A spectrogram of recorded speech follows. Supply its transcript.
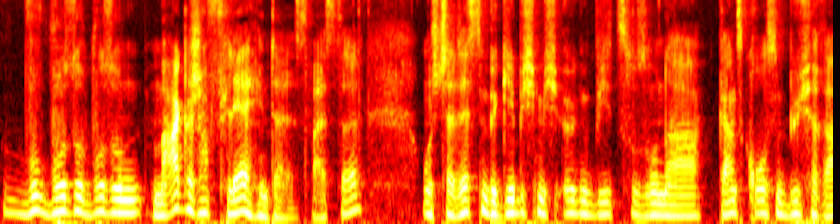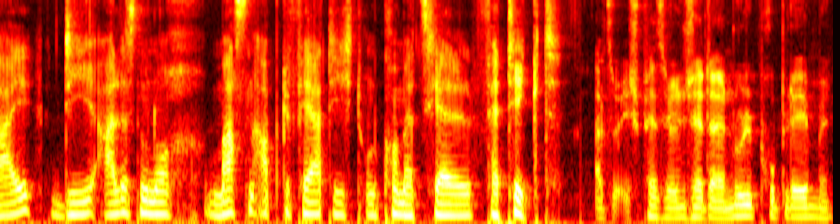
wo, wo, so, wo so ein magischer Flair hinter ist, weißt du? Und stattdessen begebe ich mich irgendwie zu so einer ganz großen Bücherei, die alles nur noch massenabgefertigt und kommerziell vertickt. Also ich persönlich hätte da null Problem mit.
